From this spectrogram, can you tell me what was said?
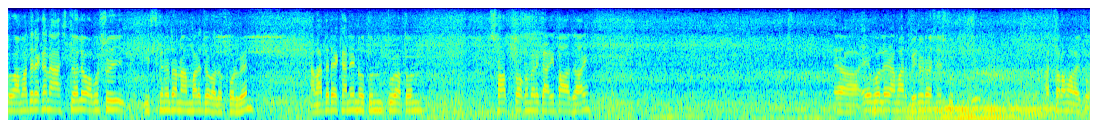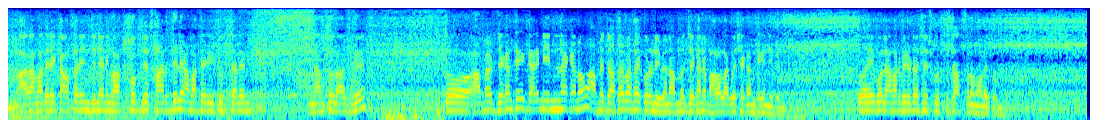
তো আমাদের এখানে আসতে হলে অবশ্যই স্ক্রিনে দেওয়া নাম্বারে যোগাযোগ করবেন। আমাদের এখানে নতুন পুরাতন সব রকমের গাড়ি পাওয়া যায়। এ বলে আমার ভিডিওটা শেষ করতেছি। আসসালামু আলাইকুম। আর আমাদের এই কাউসার ইঞ্জিনিয়ারিং ওয়ার্কশপ দিয়ে সার্চ দিলে আমাদের ইউটিউব চ্যানেল নাম চলে আসবে। তো আপনার যেখান থেকে গাড়ি নিন না কেন, আপনি যাচাই বাছাই করে নেবেন। আপনার যেখানে ভালো লাগবে সেখান থেকে নেবেন। তো এই বলে আমার ভিডিওটা শেষ করতেছি আসসালামু আলাইকুম।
